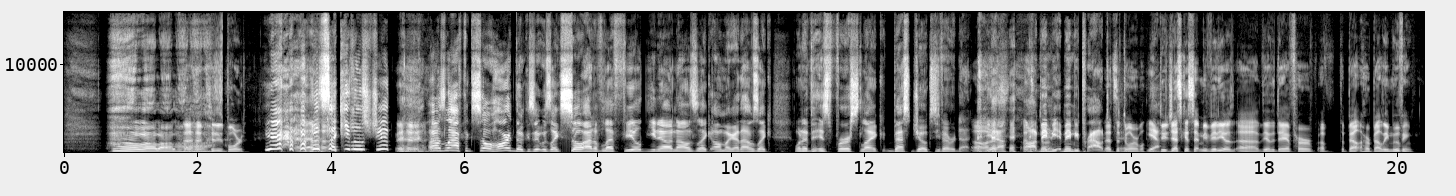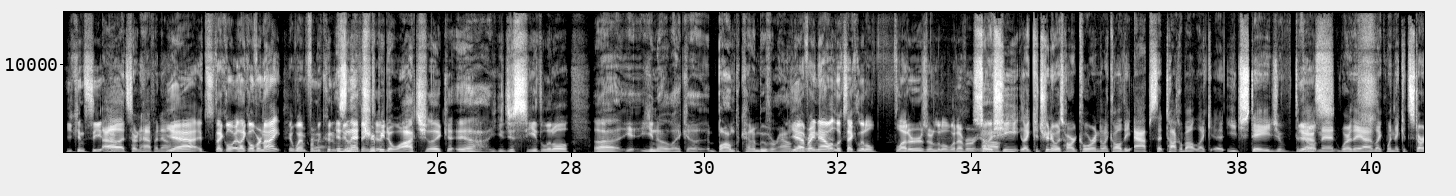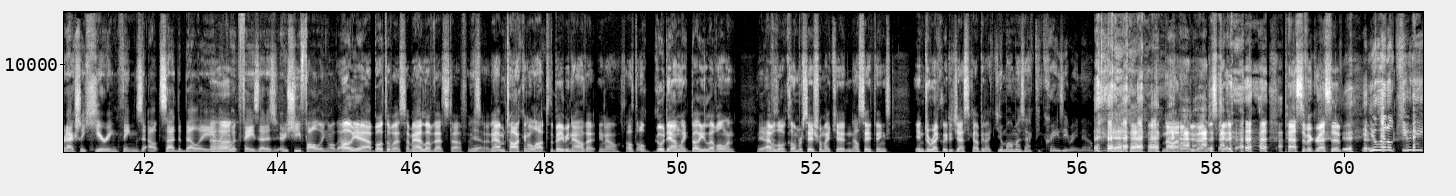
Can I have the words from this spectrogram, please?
because he's bored. it's like you little shit. I was laughing so hard though because it was like so out of left field, you know. And I was like, oh my god, that was like one of his first like best jokes you've ever done. Oh, you know? oh, it made me it made me proud. That's adorable. Yeah. dude. Jessica sent me videos uh, the other day of her of the bell her belly moving. You can see it. oh, now. that's starting to happen now. yeah, it's like o- like overnight. It went from we couldn't. Isn't that anything trippy to, watch? Like, yeah, you could just see the little, uh, y- you know, like a bump kind of move around. Yeah, there. right now Yeah. it looks like little flutters or little whatever. So is she like Katrina was hardcore into like all the apps that talk about like uh, each stage of development where they are, like when they could start actually hearing things outside the belly, Uh-huh. like what phase that is. Is she following all that? Oh yeah, both of us. I mean, I love that stuff. And, Yeah. so, and I'm talking a lot to the baby now that you know I'll, I'll go down like belly level and Yeah. have a little conversation with my kid, and I'll say things indirectly to Jessica. I'll be like, "Your mama's acting crazy right now." no, I don't do that. Just kidding. Passive aggressive. You little cutie.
